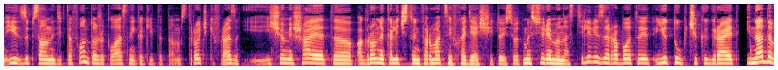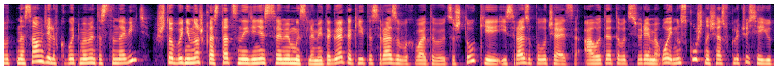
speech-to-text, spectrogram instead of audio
и записала на диктофон тоже классные какие-то там строчки, фразы. Еще мешает э, огромное количество информации входящей. То есть вот мы все время у нас телевизор работает, ютубчик играет, и надо вот на самом деле в какой-то момент остановить, чтобы немножко остаться наедине с своими мыслями, и тогда какие-то сразу выхватываются штуки, и сразу получается. А вот это вот все время, ой, ну скучно, сейчас включу себе YouTube.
